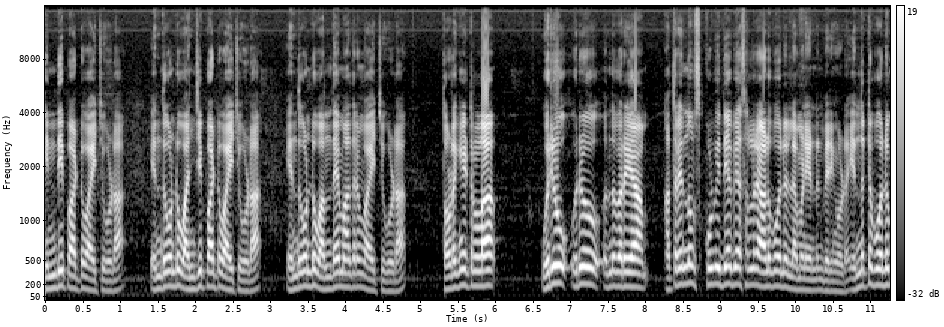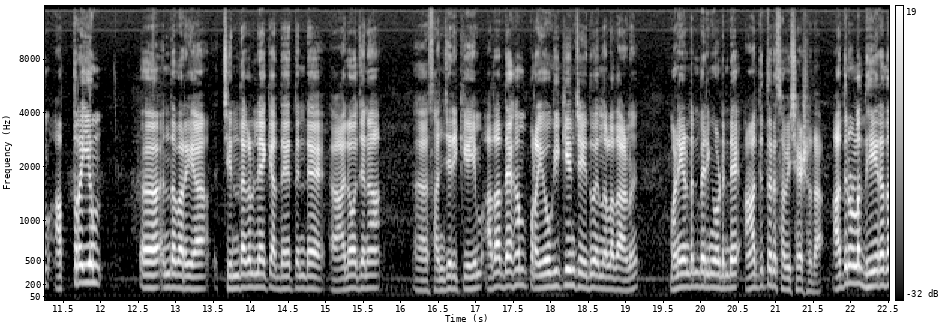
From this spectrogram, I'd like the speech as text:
ഹിന്ദി പാട്ട് വായിച്ചുകൂടാ? എന്തുകൊണ്ട് വഞ്ചിപ്പാട്ട് വായിച്ചുകൂടാ? എന്തുകൊണ്ട് വന്ദേ മാതരം വായിച്ചുകൂടാ? തുടങ്ങിയിട്ടുള്ള ഒരു ഒരു എന്താ പറയുക അത്രയൊന്നും സ്കൂൾ വിദ്യാഭ്യാസമുള്ള ഒരാൾ പോലല്ല മണികണ്ഠൻ പെരിങ്ങോട്. എന്നിട്ട് പോലും അത്രയും എന്താ പറയുക ചിന്തകളിലേക്ക് അദ്ദേഹത്തിന്റെ ആലോചന സഞ്ചരിക്കുകയും അത് അദ്ദേഹം പ്രയോഗിക്കുകയും ചെയ്തു എന്നുള്ളതാണ് മണികണ്ഠൻ പെരിങ്ങോടിന്റെ ആദ്യത്തെ ഒരു സവിശേഷത. അതിനുള്ള ധീരത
